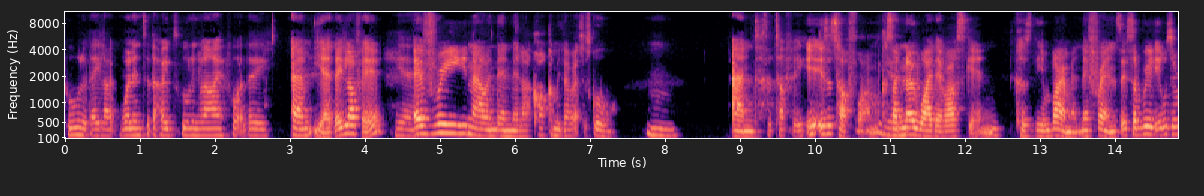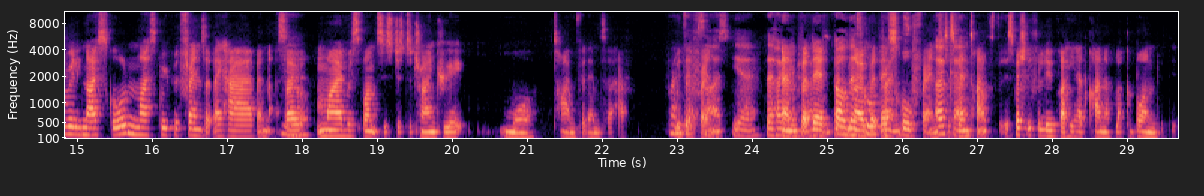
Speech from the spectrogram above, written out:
cool? Are they like well into the homeschooling life? What are they? Um, yeah, they love it. Yeah, Every now and then they're like, "Oh, can we go back to school?" mm, And it's a toughie. it is a tough one because Yeah. I know why they're asking because the environment, they're friends. It's a really, it was a really nice school, nice group of friends that they have, and so my response is just to try and create more time for them to have. with their outside. friends. Yeah, they're Um, but they're friends. but oh, they're no, school but they're friends. school friends to Okay. spend time, especially for Luca. He had kind of like a bond with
